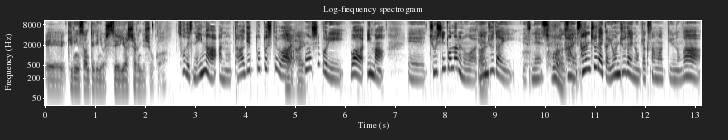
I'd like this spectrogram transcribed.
えーキリンさん的には姿勢いらっしゃるんでしょうか？そうですね。今、あの、ターゲットとしては、はいはい。本搾りは今、えー中心となるのははい。40代ですね。そうなんですか、はい。30代から40代のお客様っていうのが、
